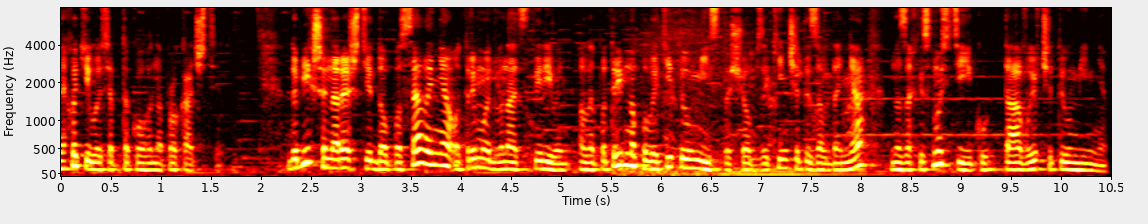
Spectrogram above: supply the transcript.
Не хотілося б такого на прокачці. Добігши нарешті до поселення, отримую 12 рівень, але потрібно полетіти у місто, щоб закінчити завдання на захисну стійку та вивчити уміння.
